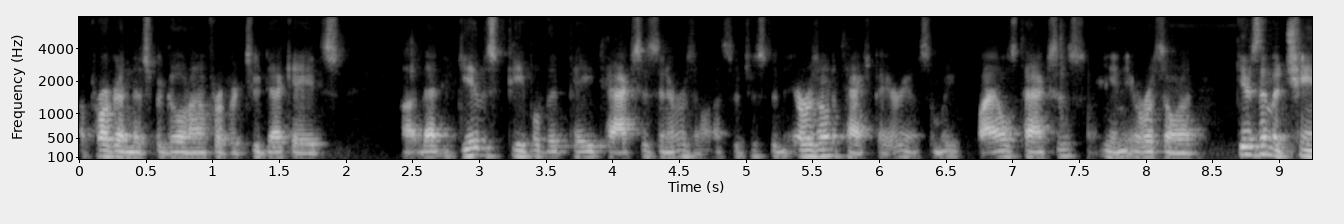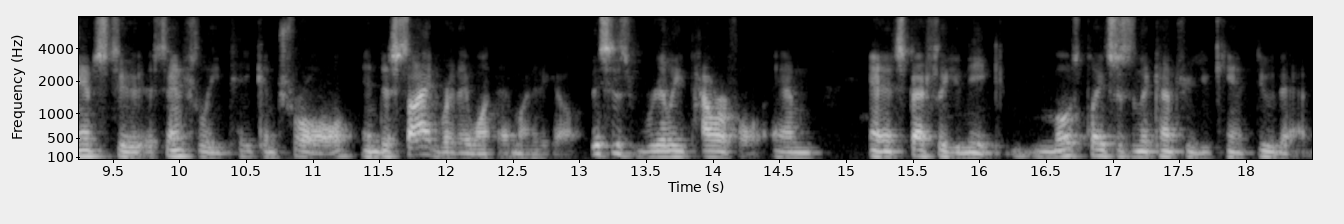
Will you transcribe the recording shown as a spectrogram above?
a program that's been going on for over two decades uh, that gives people that pay taxes in Arizona, so just an Arizona taxpayer, you know, somebody files taxes in Arizona, gives them a chance to essentially take control and decide where they want that money to go. This is really powerful and and especially unique. Most places in the country you can't do that.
